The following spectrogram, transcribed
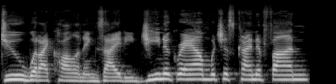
do what I call an anxiety genogram, which is kind of fun.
